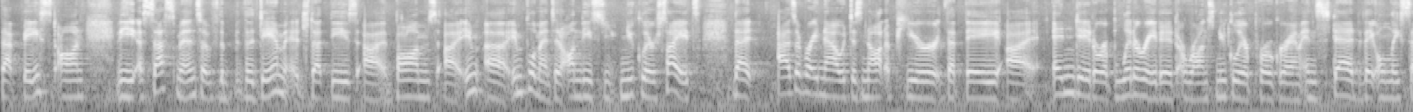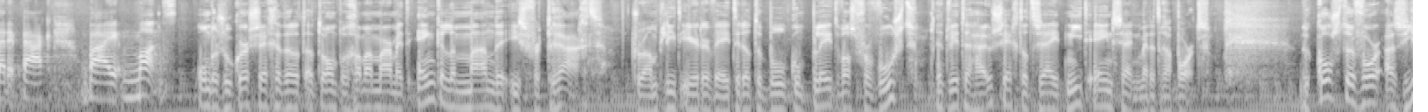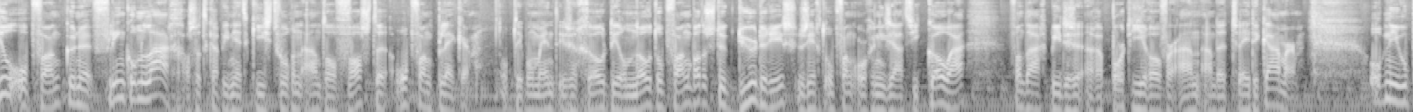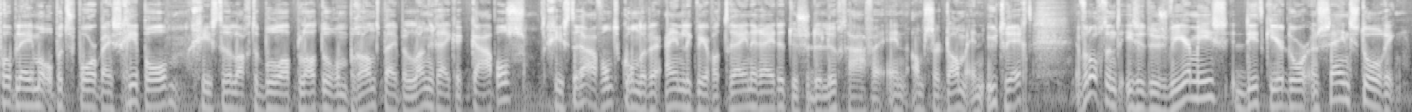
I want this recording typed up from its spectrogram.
that based on the assessment of the, the damage that these uh, bombs uh, Im, uh, implemented on these nuclear sites, that as of right now, it does not appear that they uh, ended or obliterated Iran's nuclear program. Instead, they only set it back by months. Onderzoekers zeggen dat het atoomprogramma maar met enkele maanden is vertraagd. Trump liet eerder weten dat de boel compleet was verwoest. Het Witte Huis zegt dat zij het niet eens zijn met het rapport. De kosten voor asielopvang kunnen flink omlaag... als het kabinet kiest voor een aantal vaste opvangplekken. Op dit moment is een groot deel noodopvang... wat een stuk duurder is, zegt opvangorganisatie COA. Vandaag bieden ze een rapport hierover aan aan de Tweede Kamer. Opnieuw problemen op het spoor bij Schiphol. Gisteren lag de boel al plat door een brand bij belangrijke kabels. Gisteravond konden er eindelijk weer wat treinen rijden... tussen de luchthaven en Amsterdam en Utrecht. En vanochtend is het dus weer mis, dit keer door een seinstoring.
